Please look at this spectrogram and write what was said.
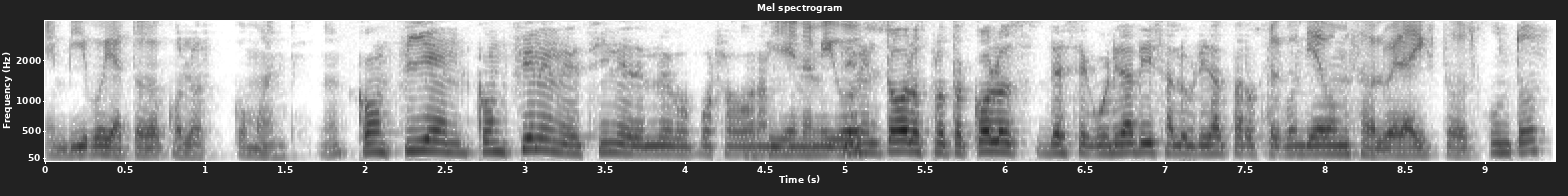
en vivo y a todo color, como antes, ¿no? Confíen, confíen en el cine de nuevo, por favor. Confíen, amigos. Tienen todos los protocolos de seguridad y salubridad para ustedes. Algún día vamos a volver a ir todos juntos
